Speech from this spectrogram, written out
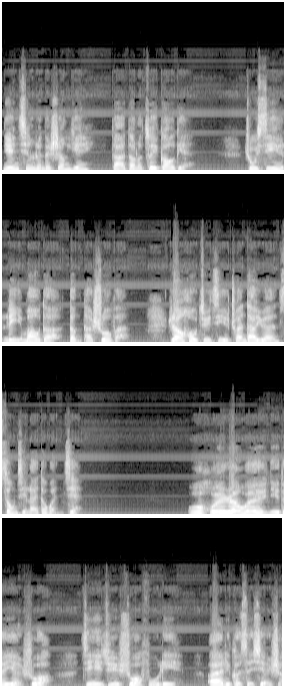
年轻人的声音达到了最高点，主席礼貌地等他说完，然后举起传达员送进来的文件。我会认为你的演说极具说服力。埃里克森先生，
